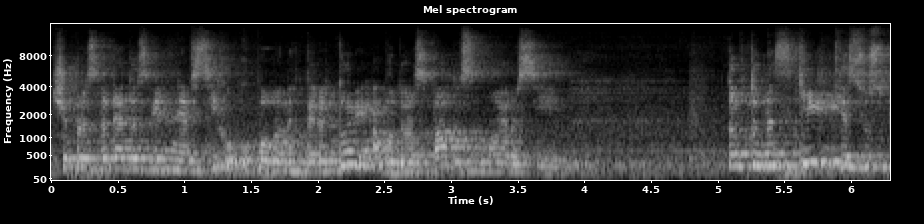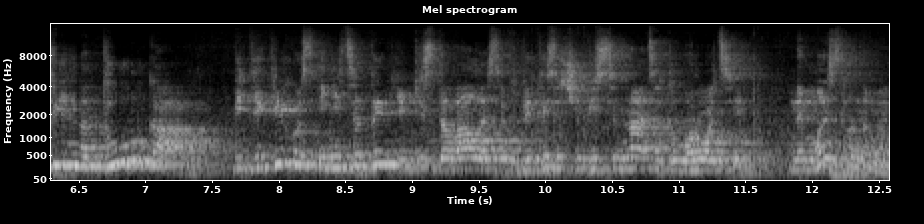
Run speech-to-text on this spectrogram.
що призведе до звільнення всіх окупованих територій або до розпаду самої Росії. Тобто, наскільки суспільна думка від якихось ініціатив, здавалися в 2018 році немисленими,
